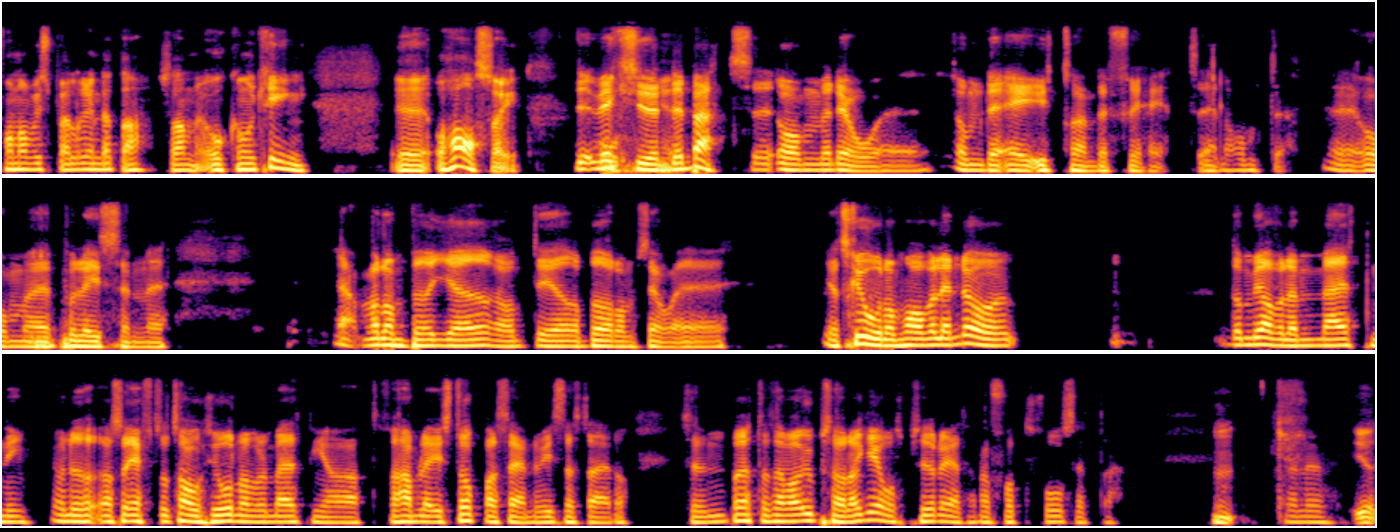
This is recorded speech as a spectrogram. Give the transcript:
från när vi spelar in detta. Så han åker omkring eh, och har sig. Det växer ju en eh, debatt eh, om, då, eh, om det är yttrandefrihet eller inte. Om Mm. polisen, ja, vad de bör göra och inte göra. Bör de så? Jag tror de har väl ändå, de gör väl en mätning. Och nu, alltså efter ett tag så gjorde de väl mätningar, att, för han blev ju stoppad sen i vissa städer. Sen berättade att han var i Uppsala igår, så betyder det att han har fått fortsätta. Mm. Men, eh,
